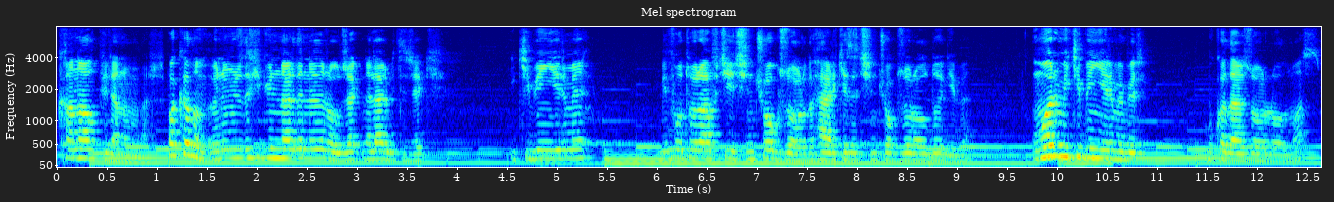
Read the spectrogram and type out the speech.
kanal planım var. Bakalım önümüzdeki günlerde neler olacak, neler bitecek. 2020 bir fotoğrafçı için çok zordu. Herkes için çok zor olduğu gibi. Umarım 2021 bu kadar zorlu olmaz.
